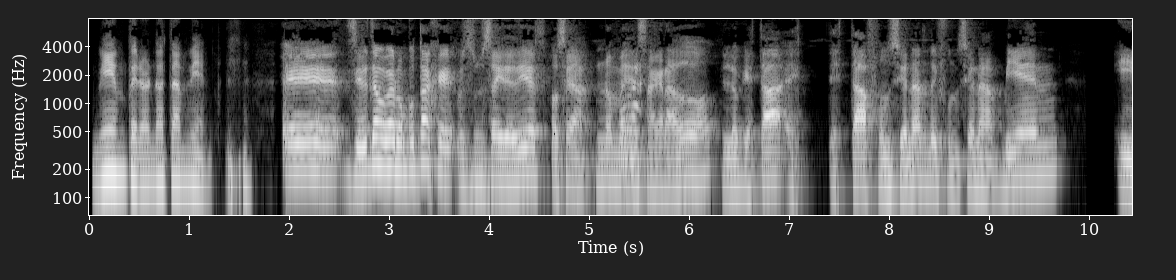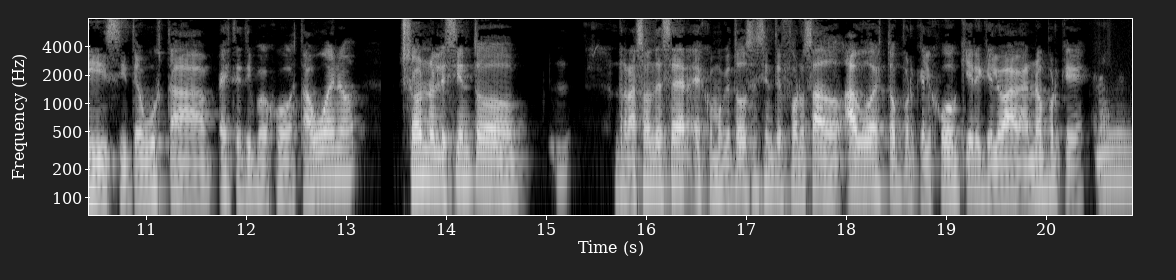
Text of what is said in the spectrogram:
bien, pero no tan bien. Eh, si le tengo que dar un puntaje, es un 6 de 10, o sea, no me desagradó. Lo que está, es- está funcionando y funciona bien. Y si te gusta este tipo de juego, está bueno. Yo no le siento razón de ser, es como que todo se siente forzado. Hago esto porque el juego quiere que lo haga, no porque Mm,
